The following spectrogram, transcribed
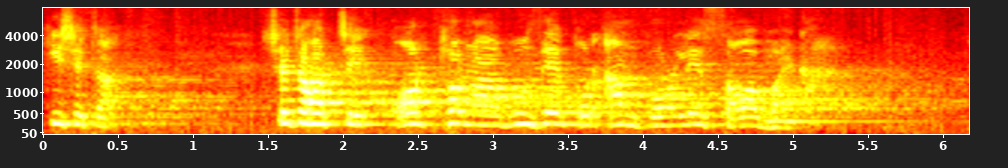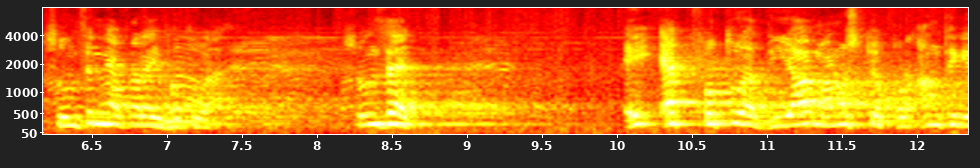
কি সেটা? সেটা হচ্ছে, অর্থ না বুঝে কোরআন পড়লে সওয়াব হয় না। শুনছেন নি আপনারা এই ফতুয়া? শুনছেন? এই এক ফতুয়া দিয়া মানুষকে কোরআন থেকে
